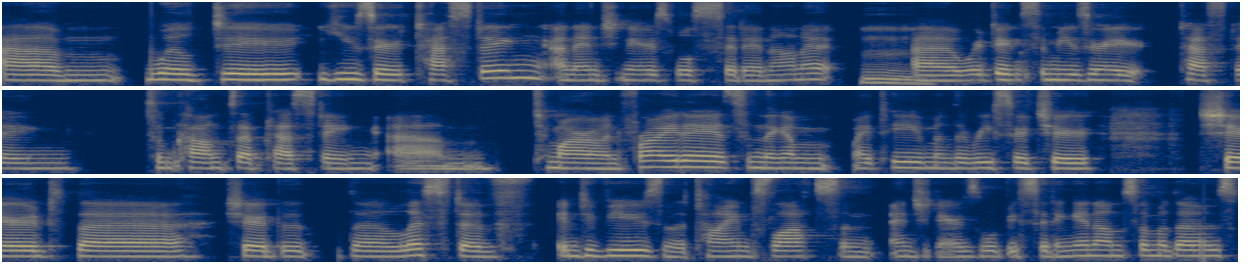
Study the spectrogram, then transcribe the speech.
Um, we'll do user testing, and engineers will sit in on it. Mm. Uh, we're doing some user testing, some concept testing um, tomorrow and Friday. It's something I'm, my team and the researcher shared the shared the, the list of interviews and the time slots and engineers will be sitting in on some of those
